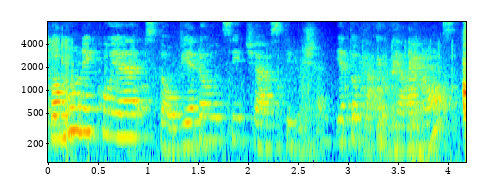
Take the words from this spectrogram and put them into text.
komunikuje s tou vědoucí částí duše. Je to ta oddělenost,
